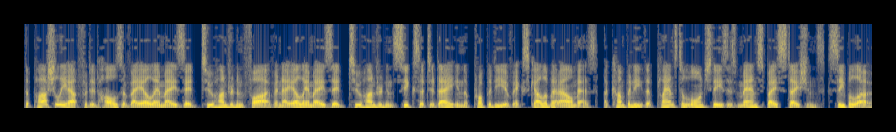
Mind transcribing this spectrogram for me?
The partially outfitted hulls of ALMAZ-205 and ALMAZ-206 are today in the property of Excalibur Almaz, a company that plans to launch these as manned space stations see below.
